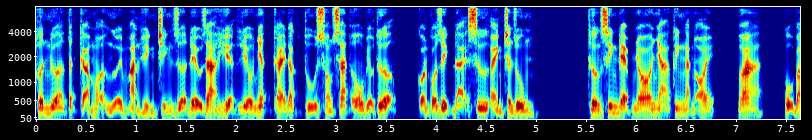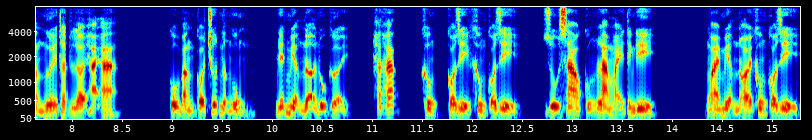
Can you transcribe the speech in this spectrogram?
hơn nữa tất cả mọi người màn hình chính giữa đều ra hiện liệu nhất cái đặc thù song sát ô biểu tượng, còn có dịch đại sư ảnh chân dung. Thường xinh đẹp nho nhã kinh ngạc nói hoa cổ bằng ngươi thật lợi hại a cổ bằng có chút ngượng ngủng nết miệng nở nụ cười, hắc hắc, không, có gì, không có gì, dù sao cũng là máy tính đi. Ngoài miệng nói không có gì,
